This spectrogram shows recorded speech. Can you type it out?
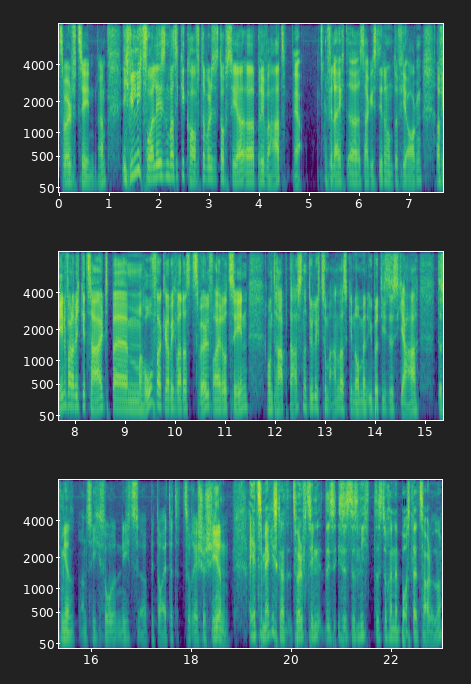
12,10. Ja. Ich will nicht vorlesen, was ich gekauft habe, weil es ist doch sehr äh, privat. Ja. Vielleicht äh, sage ich es dir dann unter vier Augen. Auf jeden Fall habe ich gezahlt beim Hofer, glaube ich, war das 12,10 Euro und habe das natürlich zum Anlass genommen, über dieses Jahr, das mir an sich so nichts äh, bedeutet, zu recherchieren. Jetzt merke ich es gerade, 1210, das ist es das nicht, das ist doch eine Postleitzahl, oder?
